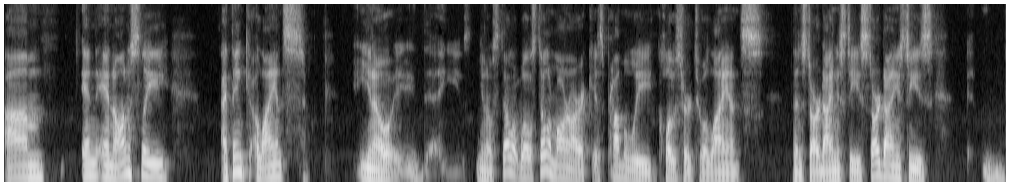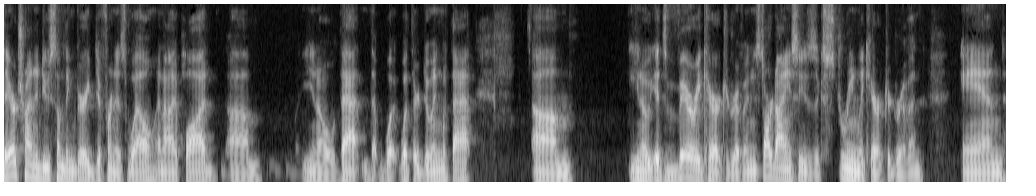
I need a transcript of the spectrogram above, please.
Um, and and honestly, I think Alliance, you know, you know, Stellar. Well, Stellar Monarch is probably closer to Alliance than Star Dynasties. Star Dynasties, they're trying to do something very different as well, and I applaud. Um, you know that, that what what they're doing with that. Um, you know, it's very character driven. I mean, Star Dynasty is extremely character driven, and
